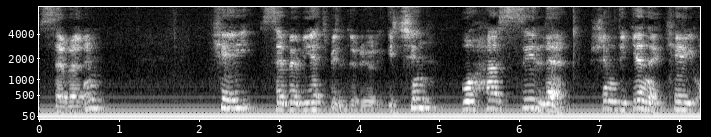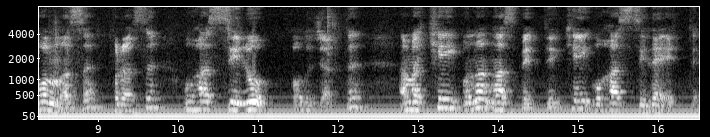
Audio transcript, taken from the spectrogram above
severim. Key sebebiyet bildiriyor. İçin uhassile. Şimdi gene key olmasa burası uhassilu olacaktı. Ama key bunu nasb etti. Key uhassile etti.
